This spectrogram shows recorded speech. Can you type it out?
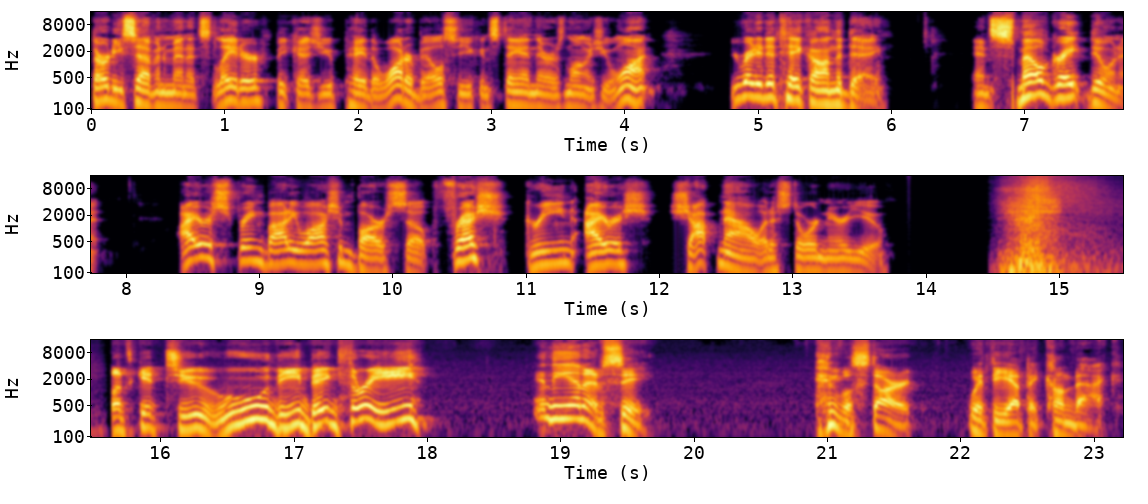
37 minutes later, because you pay the water bill so you can stay in there as long as you want, you're ready to take on the day and smell great doing it. Irish Spring Body Wash and Bar Soap. Fresh, green, Irish. Shop now at a store near you. Let's get to the big three in the NFC. And we'll start with the epic comeback.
